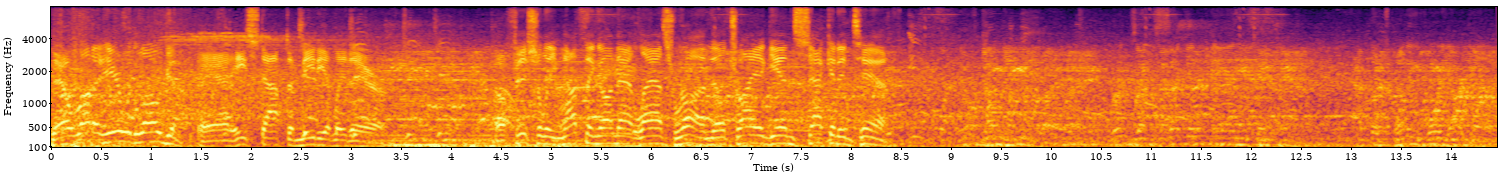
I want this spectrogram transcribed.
They'll run it here with Logan. And he stopped immediately there. Officially nothing on that last run. They'll try again second and 10. Brings up second and 10 at the 24-yard line.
